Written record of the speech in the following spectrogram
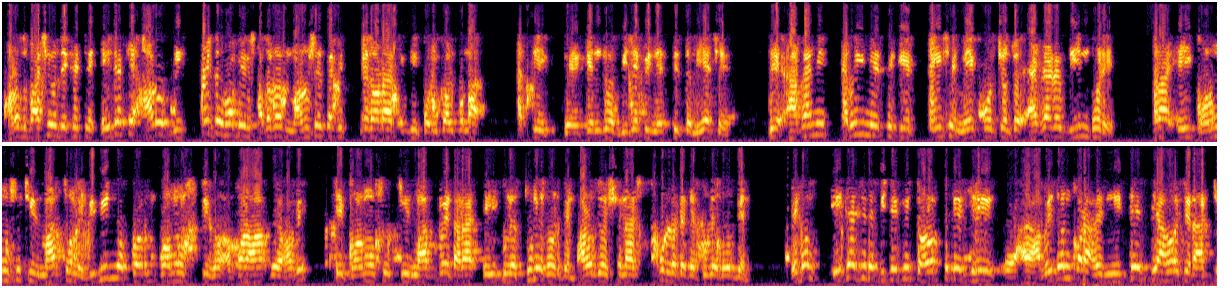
ভারতবাসীও দেখেছে এটাকে আরও বিস্তারিত ভাবে সাধারণ মানুষের কাছে তুলে ধরার একটি পরিকল্পনা আজকে আহ, কেন্দ্রীয় বিজেপি নেতৃত্ব নিয়েছে যে আগামী তেরোই মে থেকে তেইশে মে পর্যন্ত এগারো দিন ধরে তারা এই কর্মসূচির মাধ্যমে বিভিন্ন কর্ম- কর্মসূচি করা হবে সেই কর্মসূচির মাধ্যমে তারা এইগুলো তুলে ধরবেন ভারতীয় সেনার সাফল্যটাকে তুলে ধরবেন। এবং এটা যেটা বিজেপির তরফ থেকে যে আবেদন করা হয় নির্দেশ দেওয়া হয়েছে রাজ্য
